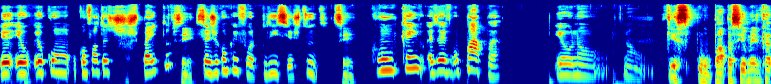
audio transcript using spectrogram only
Eu, eu, eu com, com falta de respeito, Sim, seja com quem for, polícias, tudo. sim. Com quem. O Papa. Eu não. Não, Que esse, o Papa saiu mesmo cá.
